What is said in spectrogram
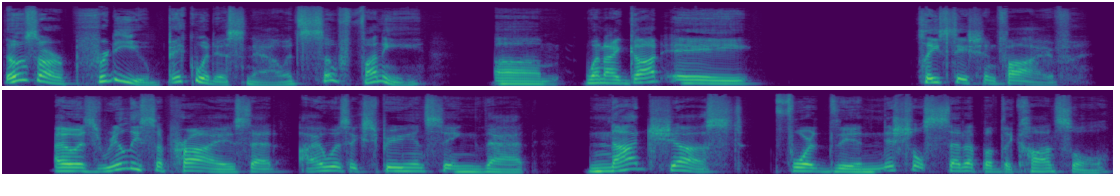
those are pretty ubiquitous now. It's so funny. Um, when I got a PlayStation 5, I was really surprised that I was experiencing that not just for the initial setup of the console,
